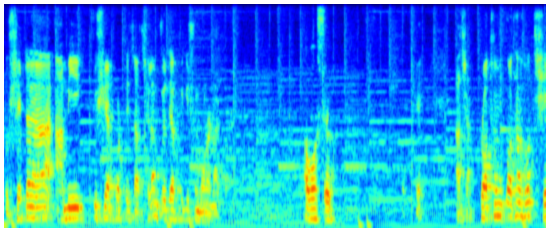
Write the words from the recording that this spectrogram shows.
তো সেটা আমি একটু শেয়ার করতে চাচ্ছিলাম যদি আপনি কিছু মনে না করেন। অবশ্যই। আচ্ছা প্রথম কথা হচ্ছে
